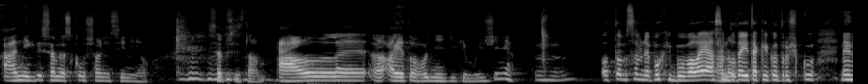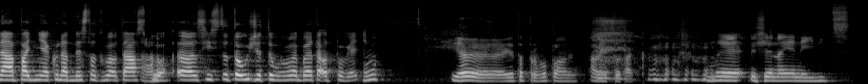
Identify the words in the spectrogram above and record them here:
a nikdy jsem neskoušel nic jiného, se přiznám. Ale, a je to hodně díky mojí ženě. Mm-hmm. O tom jsem nepochybovala, já jsem ano. to tady tak jako trošku nenápadně jako nadnesla tuhle otázku ano. uh, s jistotou, že tohle bude ta odpověď. Hmm. Jo, jo, je to prvoplán, ale je to tak. Moje žena je nejvíc,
